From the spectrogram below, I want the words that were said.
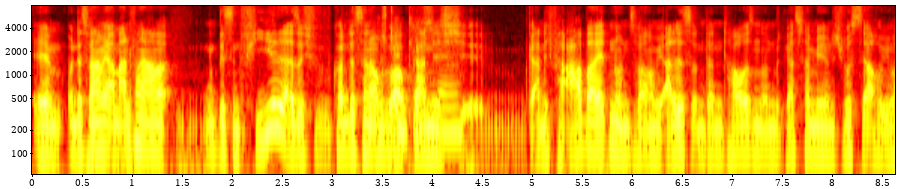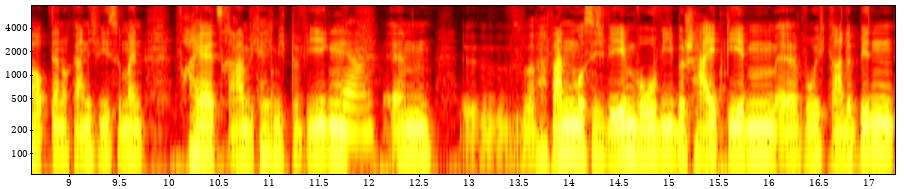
Ähm, und das war mir am Anfang ein bisschen viel. Also ich konnte das dann auch überhaupt gar nicht, ja. Äh, gar nicht verarbeiten und es war irgendwie alles und dann tausend und mit Gastfamilie und ich wusste auch überhaupt dann noch gar nicht, wie ist so mein Freiheitsrahmen, wie kann ich mich bewegen, ja. ähm, wann muss ich wem, wo, wie Bescheid geben, äh, wo ich gerade bin.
